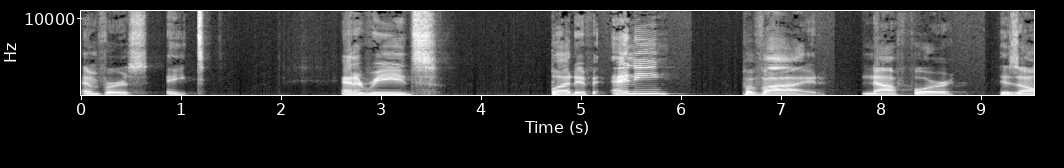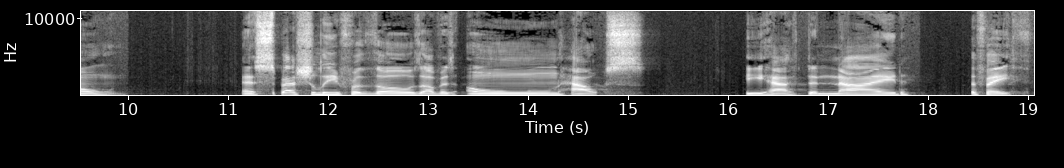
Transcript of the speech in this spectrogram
and verse 8. And it reads, But if any provide now for his own, especially for those of his own house, he hath denied the faith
